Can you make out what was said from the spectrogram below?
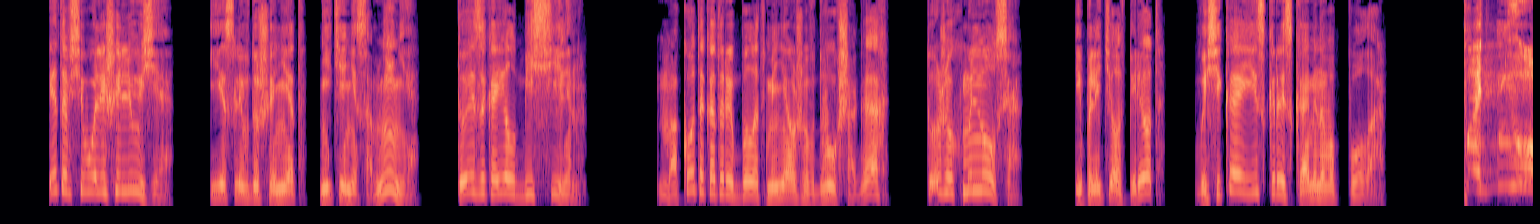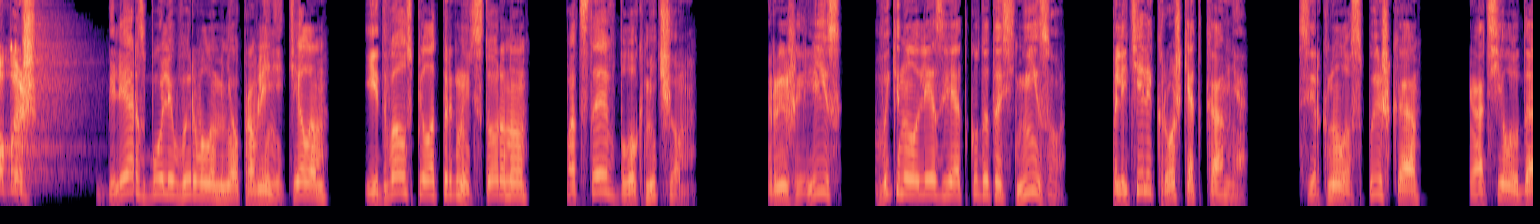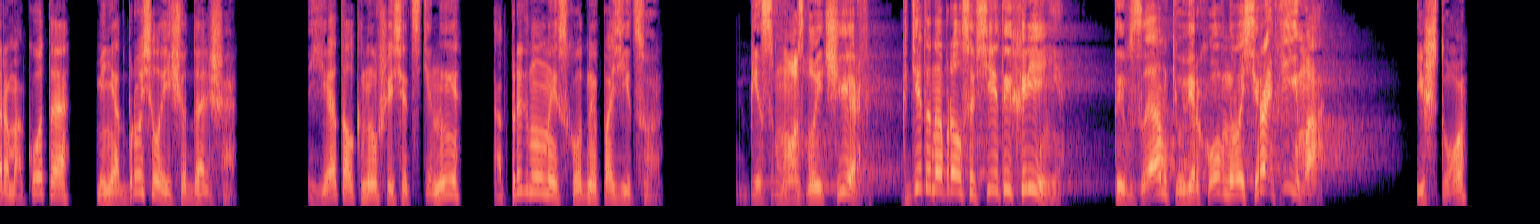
Это всего лишь иллюзия, и если в душе нет ни тени сомнения, то Изакаил бессилен. Макота, который был от меня уже в двух шагах, тоже ухмыльнулся и полетел вперед, высекая искры из каменного пола. «Поднебыш!» Беляр с боли вырвал у меня управление телом и едва успел отпрыгнуть в сторону, подставив блок мечом. Рыжий лис выкинул лезвие откуда-то снизу, полетели крошки от камня. Сверкнула вспышка, от силы удара Макота меня отбросило еще дальше. Я, толкнувшись от стены, отпрыгнул на исходную позицию. «Безмозглый червь! Где ты набрался всей этой хрени? Ты в замке у Верховного Серафима!» «И что?»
